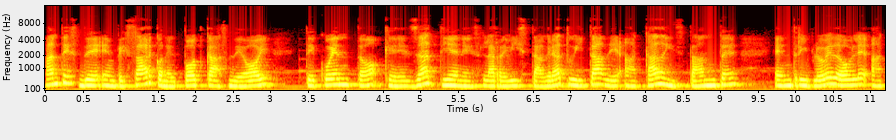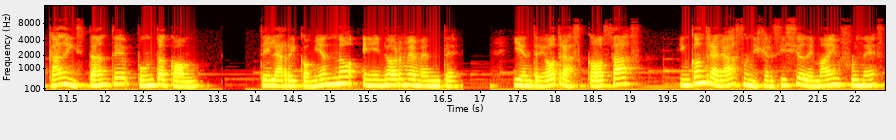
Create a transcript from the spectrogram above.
Antes de empezar con el podcast de hoy, te cuento que ya tienes la revista gratuita de A Cada Instante en www.acadainstante.com. Te la recomiendo enormemente y entre otras cosas, encontrarás un ejercicio de mindfulness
